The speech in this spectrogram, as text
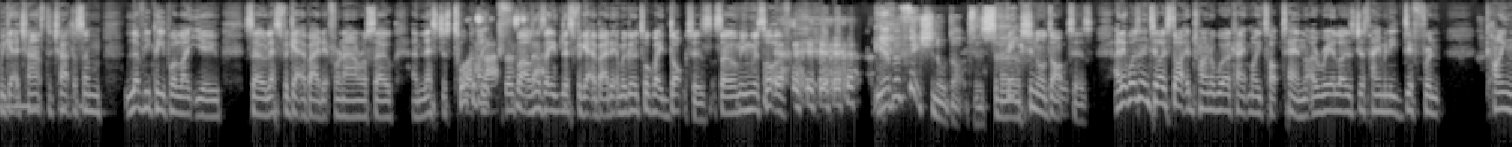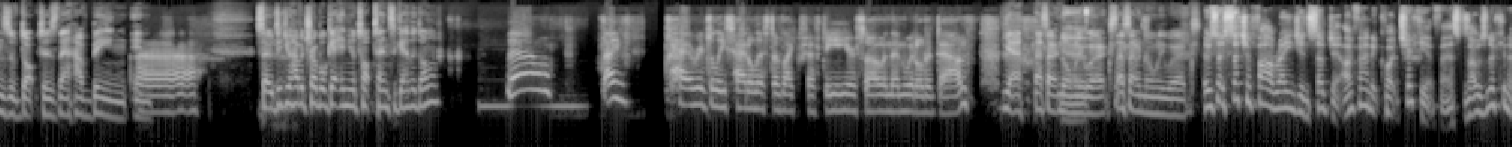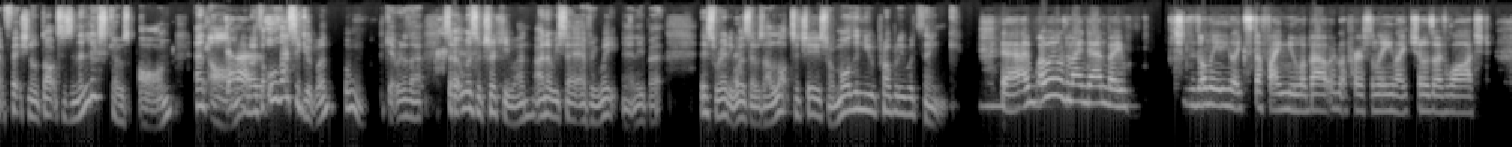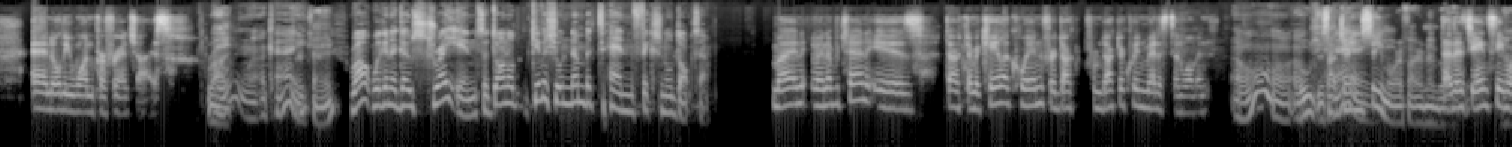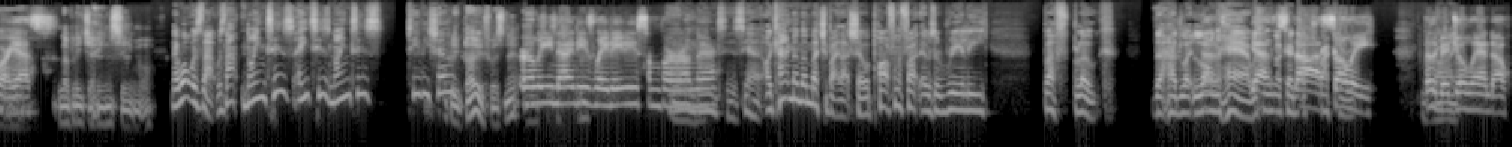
we get a chance to chat to some lovely people like you. So let's forget about it for an hour or so, and let's just talk Well, it's about. not- that's well, I was going to say let's forget about it, and we're going to talk about doctors. So I mean, we're sort of Yeah, but fictional doctors. So fictional doctors. And it wasn't until I started trying to work out my top 10 that I realized just how many different kinds of doctors there have been. In. uh, so, did you have a trouble getting your top 10 together, Donald? well, I had originally had a list of like 50 or so and then whittled it down. Yeah, that's how it normally Yeah. works. That's how it normally works. It was su- such a far ranging subject. I found it quite tricky at first because I was looking at fictional doctors and the list goes on and on. And I thought, oh, that's a good one. Oh, get rid of that. So it was a tricky one. I know we say it every week nearly, but this really was. There was a lot to choose from, more than you probably would think. Yeah, I, I whittled mine down by only like stuff I knew about personally, like shows I've watched, and only one per franchise. Right. Ooh, okay. Okay. Well, we're going to go straight in. So, Donald, give us your number 10 fictional doctor. Mine, my number 10 is Dr. Michaela Quinn for doc, from Dr. Quinn Medicine Woman. Oh, Oh, is that. Jane Seymour, if I remember? That right? is Jane Seymour, Oh, yes. Lovely Jane Seymour. Now, what was that? Was that 90s, 80s, 90s TV show? Probably both, wasn't it? Early 90s, late 80s, somewhere around there. 90s, yeah. I can't remember much about that show apart from the fact there was a really buff bloke that had like long Yes, hair. Was yes, like a, a ah, tracker? Sully. Billy Right. Big Joe Lando.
